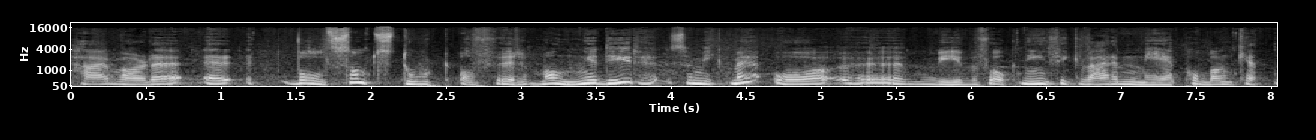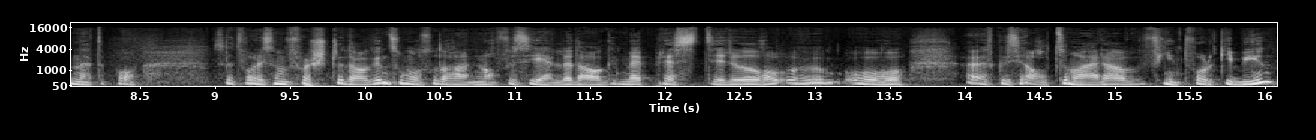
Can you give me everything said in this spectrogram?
her var det et voldsomt stort offer. Mange dyr som gikk med, og eh, bybefolkningen fikk være med på banketten etterpå. Så dette var liksom første dagen, som også da er den offisielle dagen, med prester og, og, og si, alt som er av fintfolk i byen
